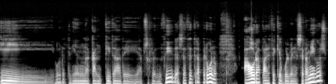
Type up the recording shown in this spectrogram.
y bueno, tenían una cantidad de apps reducidas, etcétera, pero bueno, ahora parece que vuelven a ser amigos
